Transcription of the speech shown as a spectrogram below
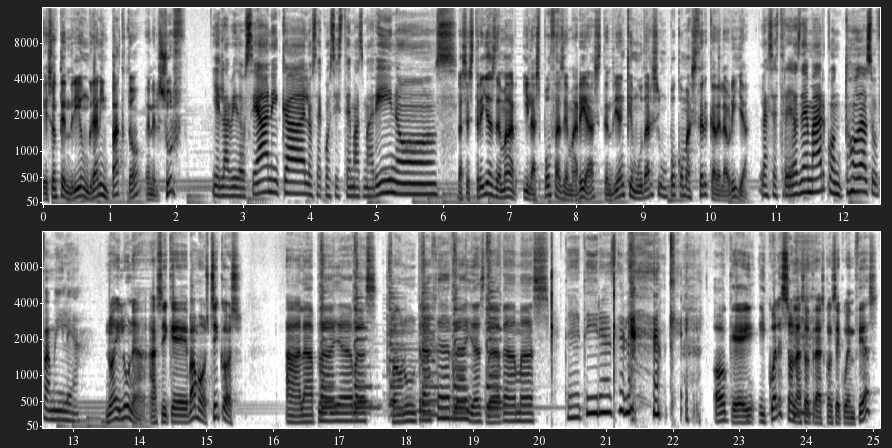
eso tendría un gran impacto en el surf. Y en la vida oceánica, en los ecosistemas marinos, Las estrellas de mar y las pozas de mareas tendrían que mudarse un poco más cerca de la orilla. las estrellas de mar con toda su familia. No hay luna, así que vamos, chicos. A la playa vas con un traje a rayas nada más. Te tiras el... Ok. Ok, ¿y cuáles son las otras consecuencias?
